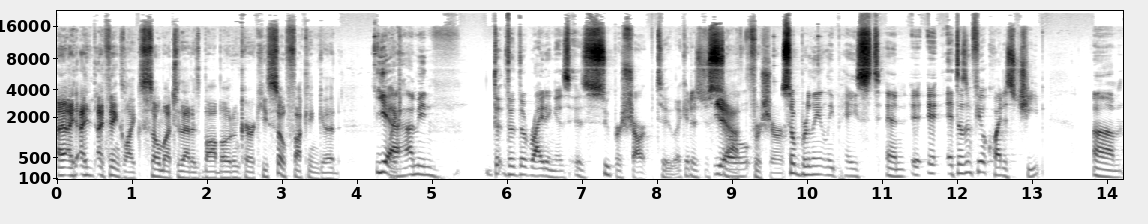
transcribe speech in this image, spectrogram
I, I I think like so much of that is Bob Odenkirk. He's so fucking good. Yeah, I mean, the, the the writing is is super sharp too. Like it is just Yeah, so for sure. so brilliantly paced, and it, it it doesn't feel quite as cheap. Um,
